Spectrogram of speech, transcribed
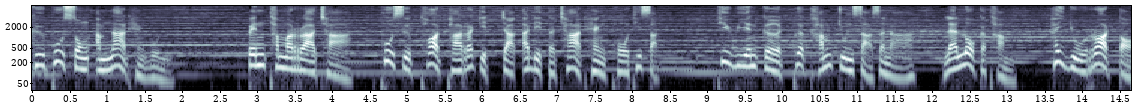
คือผู้ทรงอำนาจแห่งบุญ เป็นธรรมราชาผู้สืบทอดภารกิจจากอดีตชาติแห่งโพธิสัตว์ ที่เวียนเกิดเพื่อค้ำจุนศาสนาและโลกธรรม ให้อยู่รอดต่อ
